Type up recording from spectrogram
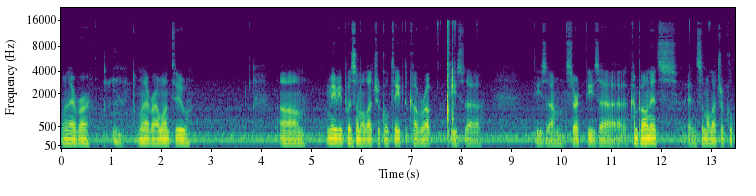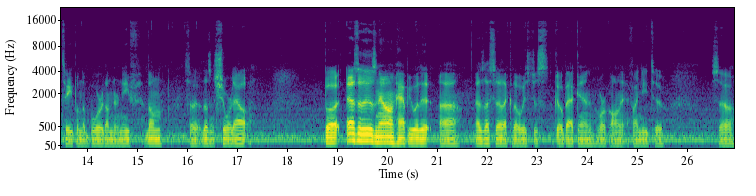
whenever whenever I want to. Um, maybe put some electrical tape to cover up these uh, these um, circ these uh, components and some electrical tape on the board underneath them so it doesn't short out. But as it is now, I'm happy with it. Uh, as I said, I could always just go back in work on it if I need to. So,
